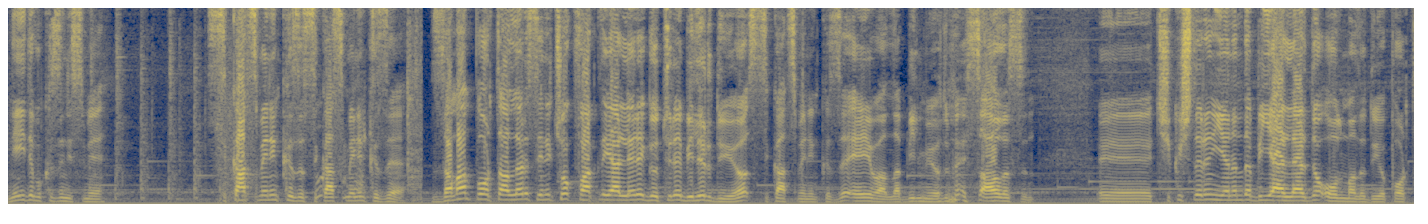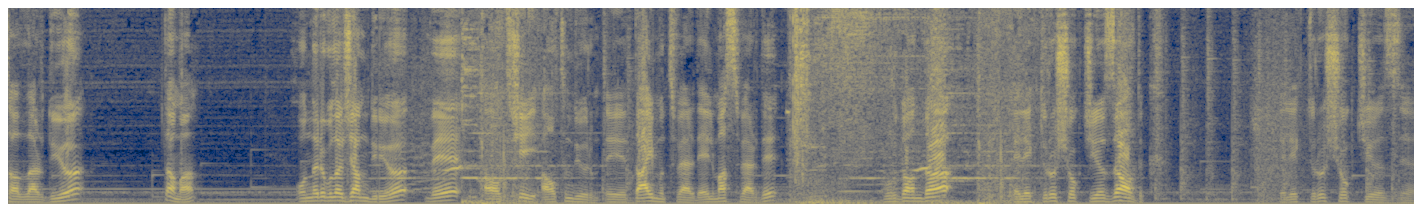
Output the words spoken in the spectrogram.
Neydi bu kızın ismi? Scotsman'in kızı, Scotsman'in kızı. Zaman portalları seni çok farklı yerlere götürebilir diyor Scotsman'in kızı. Eyvallah bilmiyordum. Sağ olasın. Ee, çıkışların yanında bir yerlerde olmalı diyor portallar diyor. Tamam. Onları bulacağım diyor ve alt şey altın diyorum. Ee, diamond verdi, elmas verdi. Buradan da elektroşok cihazı aldık. Elektroşok cihazı.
